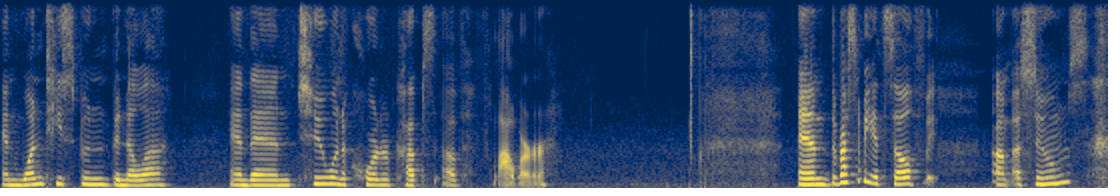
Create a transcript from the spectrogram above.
and one teaspoon vanilla, and then two and a quarter cups of flour. And the recipe itself um, assumes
